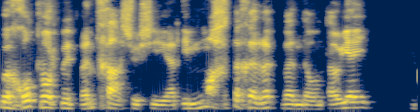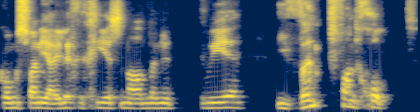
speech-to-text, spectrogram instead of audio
o God word met wind geassosieer die magtige rukwinde onthou jy die koms van die Heilige Gees in Handelinge 2 die wind van God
